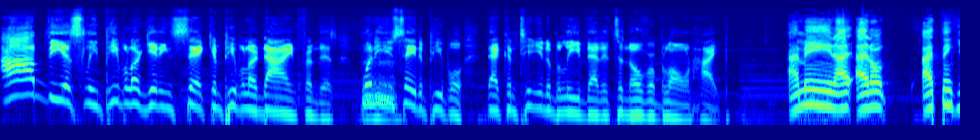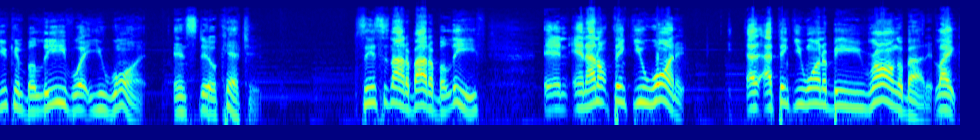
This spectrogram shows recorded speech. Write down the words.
obviously people are getting sick and people are dying from this. What Mm-hmm. do you say to people that continue to believe that it's an overblown hype? I mean, I, I don't. I think you can believe what you want and still catch it. See, this is not about a belief, and and I don't think you want it. I, I think you want to be wrong about it. Like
